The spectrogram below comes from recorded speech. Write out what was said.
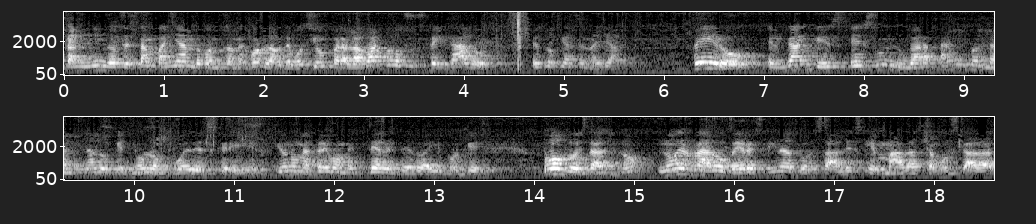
tan lindos se están bañando con la mejor la devoción para lavar todos sus pecados. Es lo que hacen allá. Pero el Ganges es un lugar tan contaminado que no lo puedes creer. Yo no me atrevo a meter el dedo ahí porque todo está, ¿no? No es raro ver espinas dorsales quemadas, chamuscadas,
